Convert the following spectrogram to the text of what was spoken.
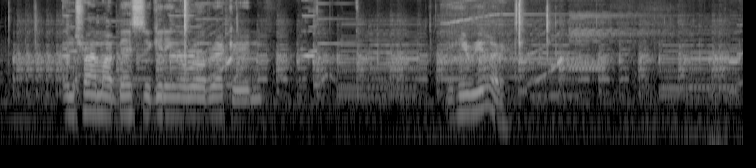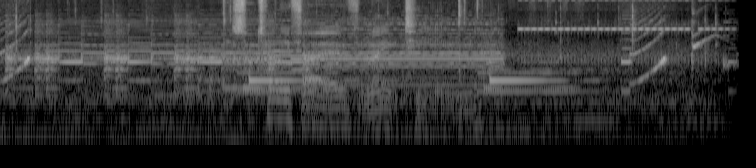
and try my best at getting the world record. And here we are. So 25, 19.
